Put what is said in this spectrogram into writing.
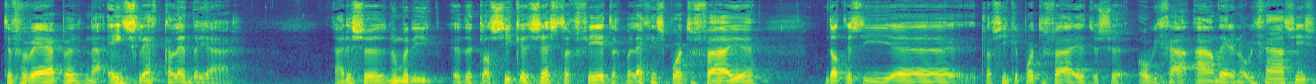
te verwerpen na één slecht kalenderjaar. Dus ze noemen die de klassieke 60-40 beleggingsportefeuille dat is die uh, klassieke portefeuille tussen obliga aandelen en obligaties.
